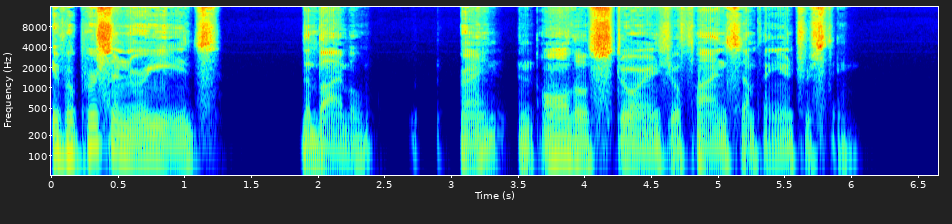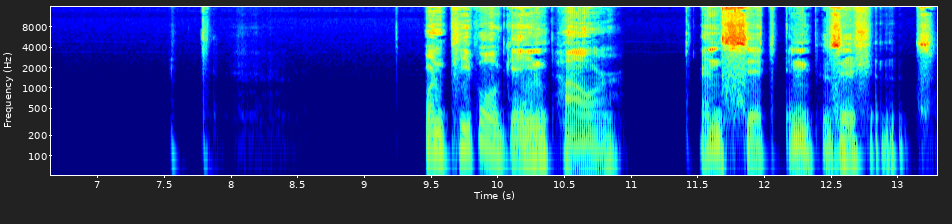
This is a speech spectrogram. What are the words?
If a person reads the Bible, right, and all those stories, you'll find something interesting. When people gain power and sit in positions,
